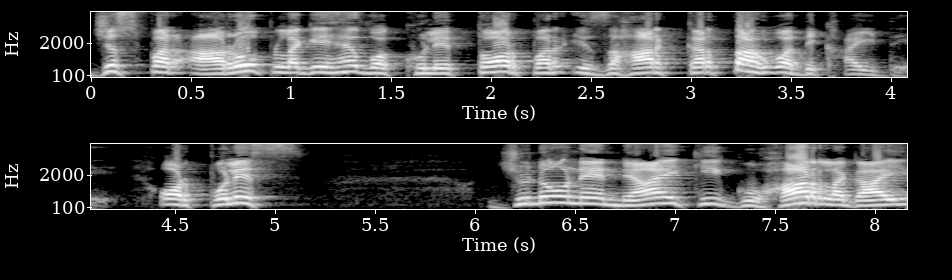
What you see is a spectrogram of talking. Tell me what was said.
जिस पर आरोप लगे हैं, वह खुले तौर पर इजहार करता हुआ दिखाई दे। और पुलिस, जिन्होंने न्याय की गुहार लगाई,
